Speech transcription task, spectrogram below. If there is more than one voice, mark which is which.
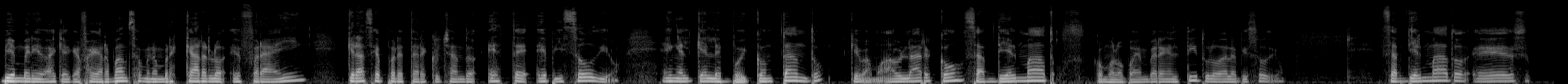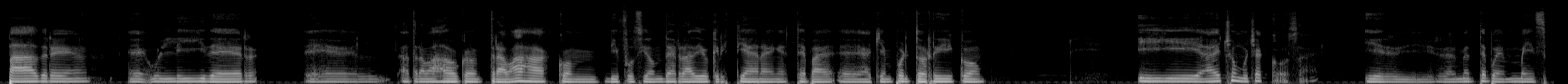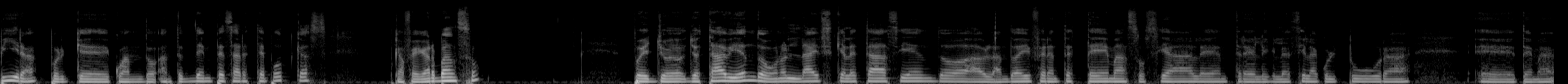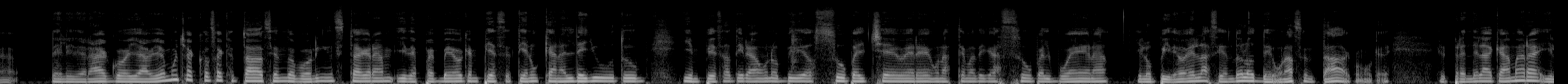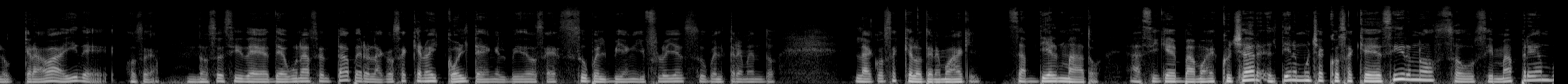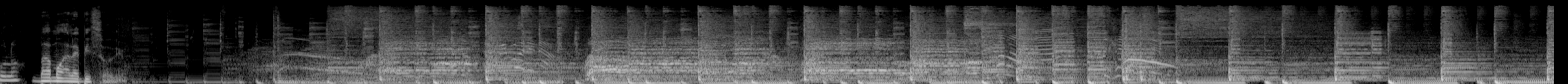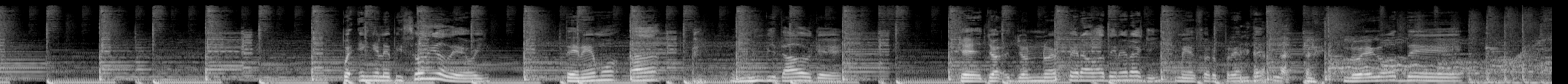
Speaker 1: Bienvenidos aquí a Café Garbanzo, mi nombre es Carlos Efraín. Gracias por estar escuchando este episodio en el que les voy contando que vamos a hablar con Sabdiel Matos, como lo pueden ver en el título del episodio. Sabdiel Matos es padre, un líder, ha trabajado con, trabaja con difusión de radio cristiana en este eh, aquí en Puerto Rico y ha hecho muchas cosas y, realmente pues me inspira porque cuando antes de empezar este podcast Café Garbanzo pues yo, yo estaba viendo unos lives que él estaba haciendo hablando de diferentes temas sociales entre la iglesia y la cultura eh, temas de liderazgo y había muchas cosas que estaba haciendo por Instagram y después veo que empieza, tiene un canal de YouTube y empieza a tirar unos videos súper chéveres, unas temáticas súper buenas y los videos él haciéndolos de una sentada, como que él prende la cámara y lo graba ahí de, o sea, no sé si de, de una sentada, pero la cosa es que no hay corte en el video, o sea, es súper bien y fluyen súper tremendo. La cosa es que lo tenemos aquí. Sabdiel Mato. Así que vamos a escuchar. Él tiene muchas cosas que decirnos, so sin más preámbulos, vamos al episodio. Pues en el episodio de hoy tenemos a un invitado que, que yo, yo no esperaba tener aquí. Me sorprende. luego de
